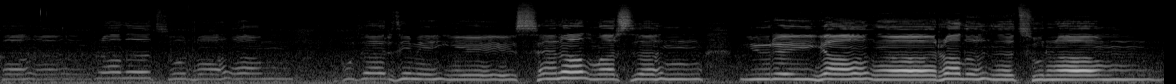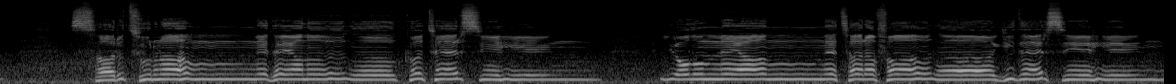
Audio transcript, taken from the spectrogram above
karalı turnam Bu derdimi sen anlarsın Yüreği yaralı turnam Sarı turnam ne de yanık ötersin. Yolun ne yan ne tarafa gidersin.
